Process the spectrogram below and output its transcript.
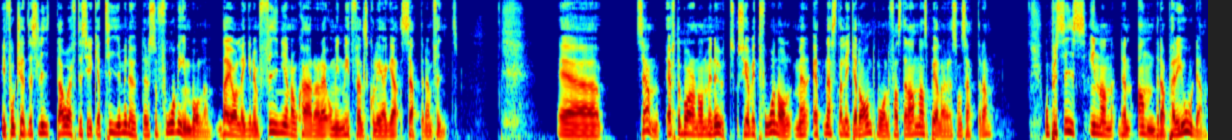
Vi fortsätter slita och efter cirka 10 minuter så får vi in bollen där jag lägger en fin genomskärare och min mittfältskollega sätter den fint. Eh, sen, efter bara någon minut, så gör vi 2-0 med ett nästan likadant mål fast en annan spelare som sätter den. Och precis innan den andra perioden,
